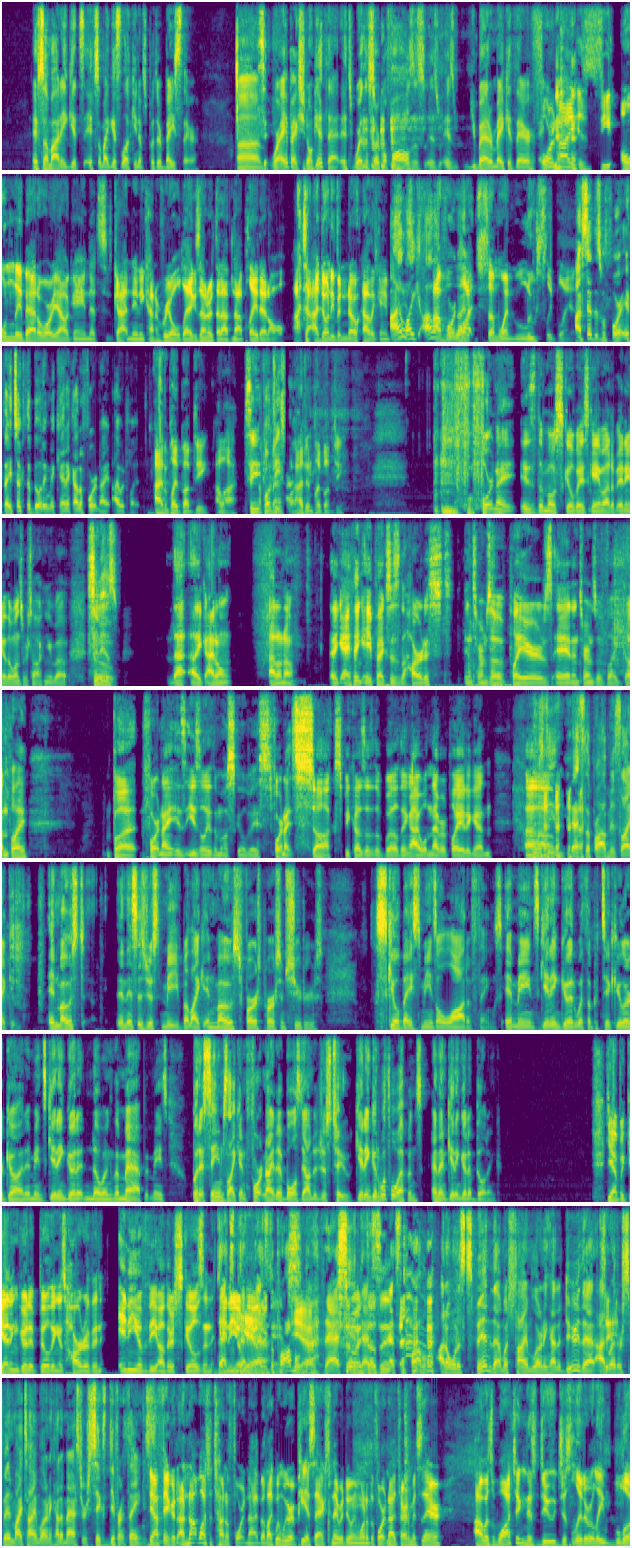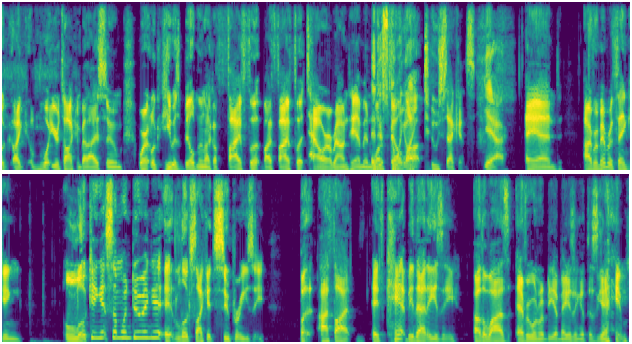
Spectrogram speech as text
If somebody gets if somebody gets lucky enough to put their base there. Um, where Apex, you don't get that. It's where the circle falls. Is, is is you better make it there. Fortnite is the only battle royale game that's gotten any kind of real legs under it that I've not played at all. I, t- I don't even know how the game. I like I like I've Fortnite. watched someone loosely play it. I've said this before. If they took the building mechanic out of Fortnite, I would play it. I haven't played PUBG. I lie. See, PUBG's fun. I didn't play PUBG. Fortnite is the most skill based game out of any of the ones we're talking about. So It is. that like I don't I don't know. Like I think Apex is the hardest in terms of players and in terms of like gunplay. But Fortnite is easily the most skill based. Fortnite sucks because of the building. I will never play it again. Well, see, Um, that's the problem. Is like in most, and this is just me, but like in most first person shooters, skill based means a lot of things. It means getting good with a particular gun. It means getting good at knowing the map. It means, but it seems like in Fortnite, it boils down to just two: getting good with weapons and then getting good at building. yeah, but getting good at building is harder than any of the other skills in That's, any of the Yeah. other that's the games. problem. Yeah. though. That's So it. it That's, doesn't- that's the problem. I don't want to spend that much time learning how to do that. I'd See- rather spend my time learning how to master six different things. Yeah, I figured. I'm not watched a ton of Fortnite, but like when we were at PSX and they were doing one of the Fortnite tournaments there, I was watching this dude just literally look like what you're talking about. I assume where it looked he was building like a five foot by five foot tower around him in And what just felt like up. two seconds. yeah. And I remember thinking, looking at someone doing it, it looks like it's super easy. But I thought it can't be that easy. Otherwise, everyone would be amazing at this game.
